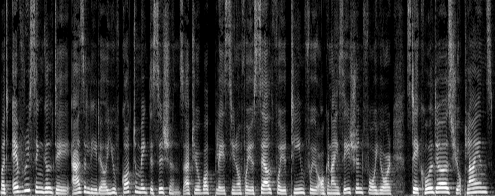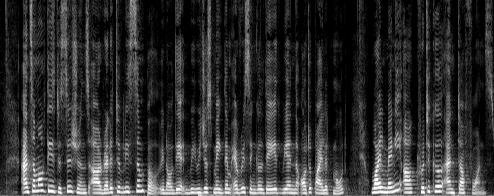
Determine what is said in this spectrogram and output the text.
But every single day, as a leader, you've got to make decisions at your workplace, you know, for yourself, for your team, for your organization, for your stakeholders, your clients. And some of these decisions are relatively simple. You know, they, we, we just make them every single day. We are in the autopilot mode, while many are critical and tough ones.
